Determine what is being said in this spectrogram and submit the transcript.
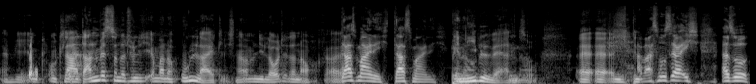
Und, und, klar, ja. dann wirst du natürlich immer noch unleidlich, ne? wenn die Leute dann auch. Äh, das meine ich, das meine ich. Penibel genau. werden genau. so. Äh, äh, Aber es muss ja, ich, also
